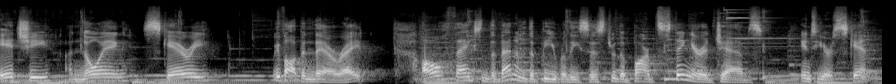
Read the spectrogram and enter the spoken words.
itchy, annoying, scary. We've all been there, right? All thanks to the venom the bee releases through the barbed stinger it jabs into your skin.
